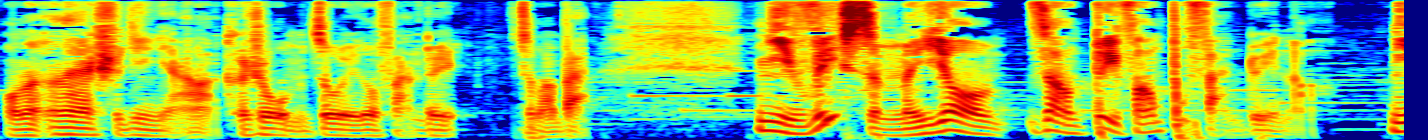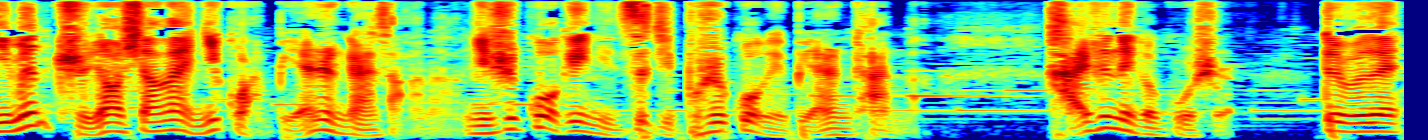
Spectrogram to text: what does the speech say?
我们恩爱十几年了，可是我们周围都反对，怎么办？你为什么要让对方不反对呢？你们只要相爱，你管别人干啥呢？你是过给你自己，不是过给别人看的。还是那个故事，对不对？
